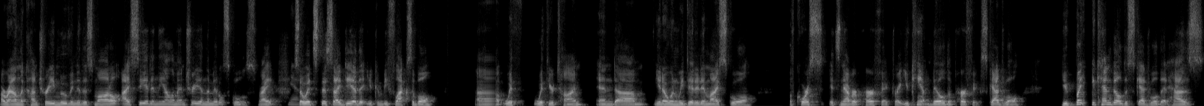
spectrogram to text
around the country moving to this model. I see it in the elementary and the middle schools, right? Yeah. So it's this idea that you can be flexible uh, with with your time. And um, you know, when we did it in my school, of course it's never perfect right you can't build a perfect schedule you but you can build a schedule that has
